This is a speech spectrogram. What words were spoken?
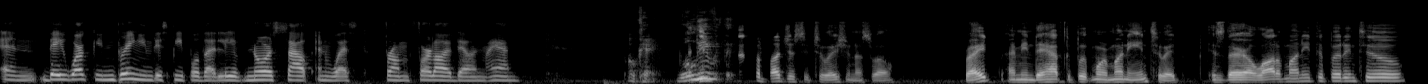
and they work in bringing these people that live north, south, and west from Fort Lauderdale and Miami. Okay, we'll leave. That's a budget situation as well, right? I mean, they have to put more money into it. Is there a lot of money to put into,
